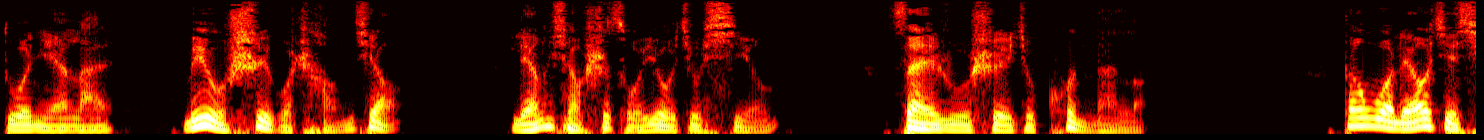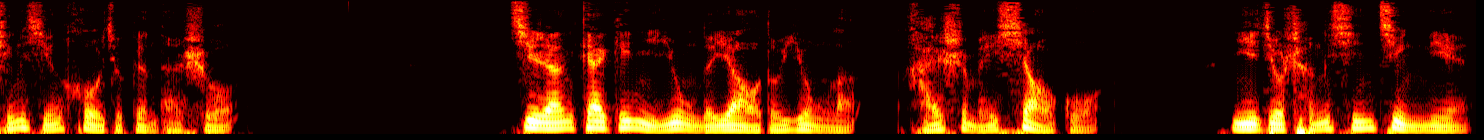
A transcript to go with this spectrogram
多年来没有睡过长觉，两小时左右就醒，再入睡就困难了。当我了解情形后，就跟他说：“既然该给你用的药都用了，还是没效果，你就诚心静念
